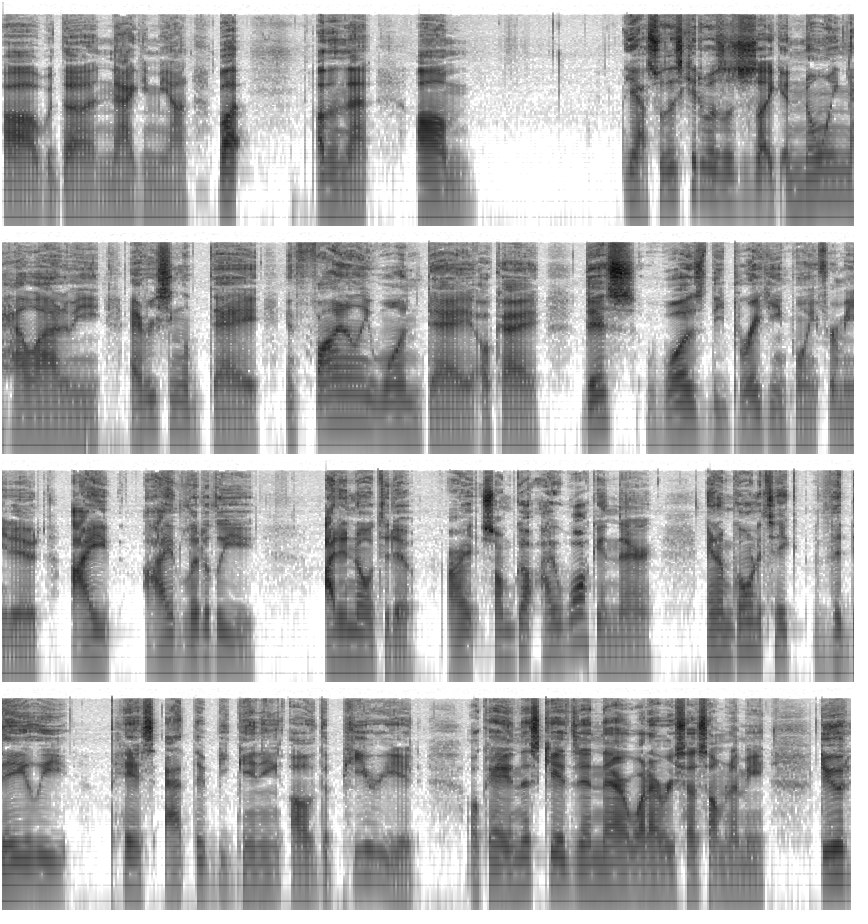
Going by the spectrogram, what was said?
uh, with the nagging me on. But other than that, um, yeah, so this kid was just like annoying the hell out of me every single day. And finally one day, okay, this was the breaking point for me, dude. I I literally I didn't know what to do. All right, so I'm go I walk in there and I'm going to take the daily piss at the beginning of the period. Okay, and this kid's in there, whatever, he says something to me. Dude,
